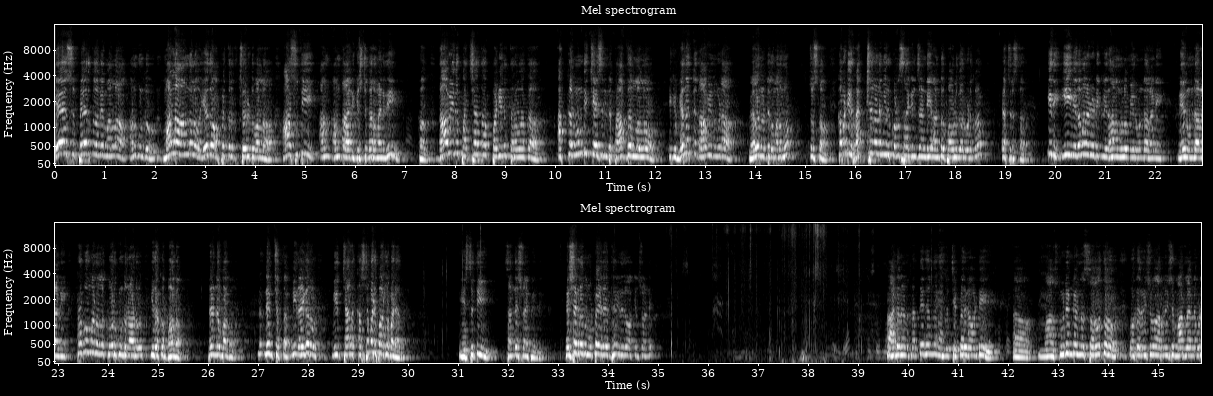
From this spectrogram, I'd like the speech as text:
ఏసు పేరుతోనే మళ్ళా అనుకుంటూ మళ్ళా అందులో ఏదో అపవిత్రత చేరుట వల్ల ఆ శృతి అం- అంత ఆయనకి ఇష్టకరమైనది కాదు. దావీదు పశ్చాత్తాప పడిన తర్వాత అక్కడ నుండి చేసిన ప్రార్థనలలో ఇక వెనక్కి దావీదు కూడా వెళ్ళనట్టుగా మనము చూస్తాం. కాబట్టి రక్షణను మీరు కొనసాగించండి అంటూ పౌలు గారు కూడా హెచ్చరిస్తారు. ఇది ఈ విధమైనటువంటి విధానంలో మీరు ఉండాలని నేను ఉండాలని ప్రభు మనల్ని కోరుకుంటున్నాడు. ఇది ఒక భాగం. రెండో భాగం. నేను చెప్తాను మీ రైగారు మీరు చాలా కష్టపడి పాటలు పాడారు. ఈ స్థితి సందేశం అయిపోయింది. యశగ్రంథం ముప్పై ఐదు అధ్యాయం ఇది వాక్యం చూడండి. అంటే నన్ను ప్రత్యేకంగా నాకు చెప్పారు కాబట్టి మా స్టూడెంట్ అన్న స్వరతో ఒక నిమిషం అర నిమిషం మాట్లాడినప్పుడు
